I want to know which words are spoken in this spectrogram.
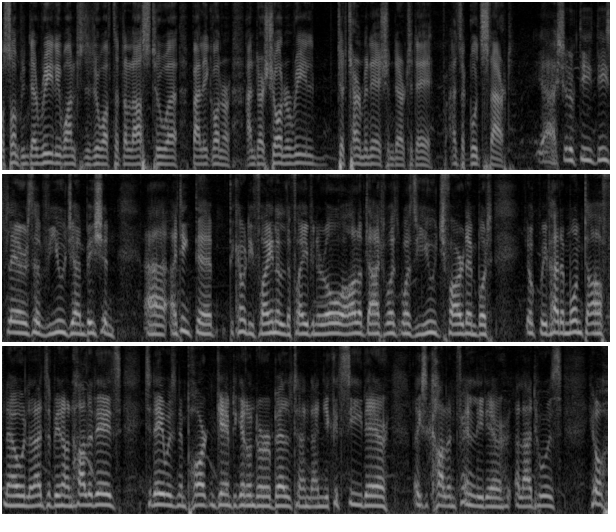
was something they really wanted to do after the loss to uh, Ballygunner, and they're showing a real determination there today as a good start. Yeah, sure. Look, these, these players have huge ambition. Uh, I think the the county final, the five in a row, all of that was, was huge for them. But look, we've had a month off now. The lads have been on holidays. Today was an important game to get under our belt, and, and you could see there, like Colin Fennelly there, a lad who was, you know,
